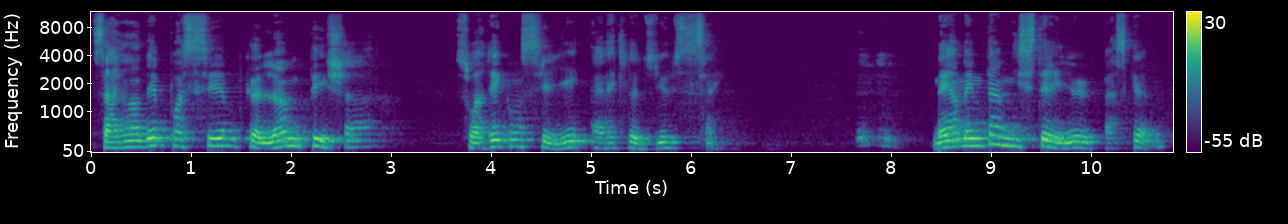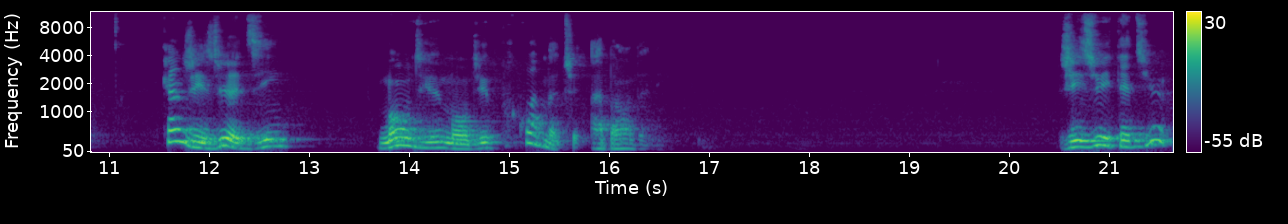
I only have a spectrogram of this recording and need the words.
ça rendait possible que l'homme pécheur soit réconcilié avec le Dieu saint. Mais en même temps mystérieux parce que quand Jésus a dit mon Dieu, mon Dieu, pourquoi m'as-tu abandonné? Jésus était Dieu.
